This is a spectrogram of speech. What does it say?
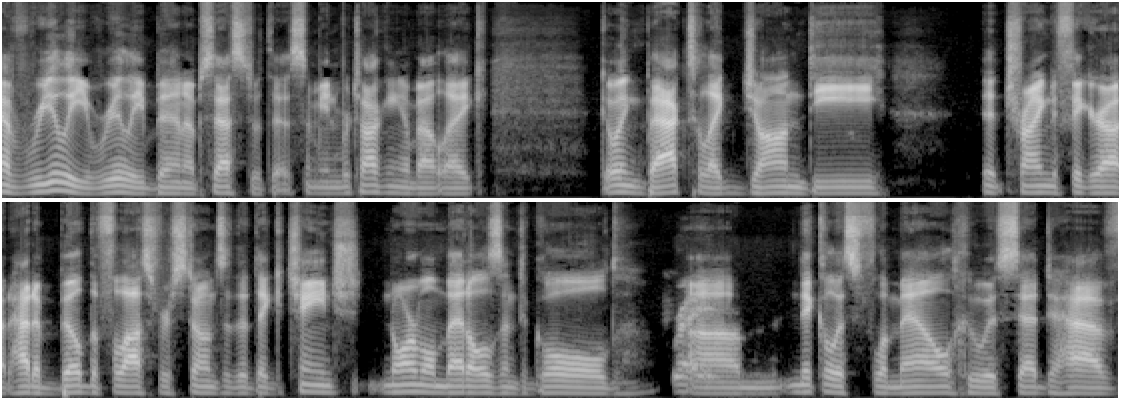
have really, really been obsessed with this. I mean, we're talking about like going back to like John Dee trying to figure out how to build the philosopher's stone so that they could change normal metals into gold. Right. Um, Nicholas Flamel, who is said to have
